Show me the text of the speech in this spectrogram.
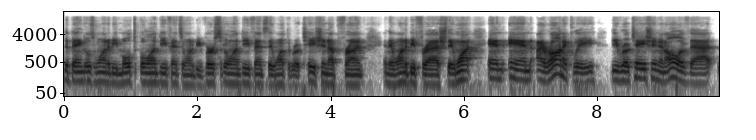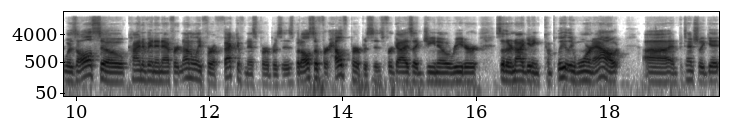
the Bengals want to be multiple on defense. They want to be versatile on defense. They want the rotation up front, and they want to be fresh. They want and and ironically, the rotation and all of that was also kind of in an effort not only for effectiveness purposes, but also for health purposes for guys like Gino Reader, so they're not getting completely worn out uh, and potentially get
